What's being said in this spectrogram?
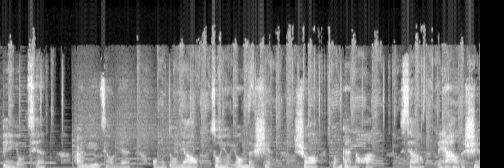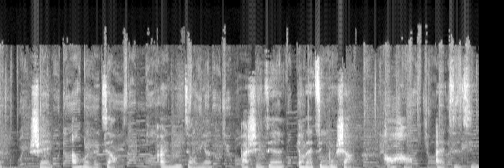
变有钱。二零一九年，我们都要做有用的事，说勇敢的话，想美好的事，睡安稳的觉。二零一九年，把时间用在进步上，好好爱自己。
